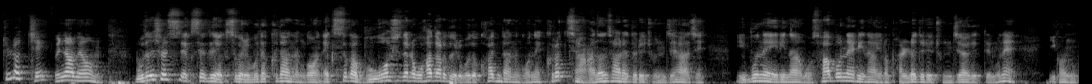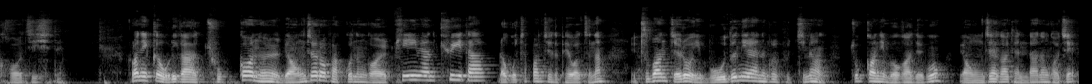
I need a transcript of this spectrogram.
틀렸지? 왜냐면 모든 실수 x에 대해 x가 1보다 크다는 건 x가 무엇이라고 하더라도 1보다 커진다는 거네. 그렇지 않은 사례들이 존재하지. 2분의 1이나 뭐 4분의 1이나 이런 반례들이 존재하기 때문에 이건 거짓이 돼 그러니까 우리가 조건을 명제로 바꾸는 걸 P면 Q이다 라고 첫 번째에서 배웠잖아. 두 번째로 이 모든이라는 걸 붙이면 조건이 뭐가 되고 명제가 된다는 거지.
